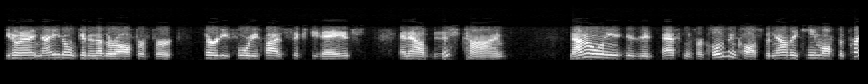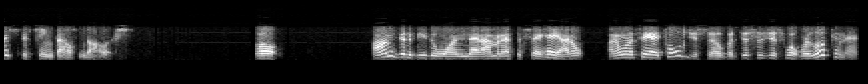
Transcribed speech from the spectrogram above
you don't now you don't get another offer for 30, 45, 60 days, and now this time, not only is it asking for closing costs, but now they came off the price fifteen thousand dollars. Well, I'm going to be the one that I'm going to have to say, hey, I don't I don't want to say I told you so, but this is just what we're looking at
